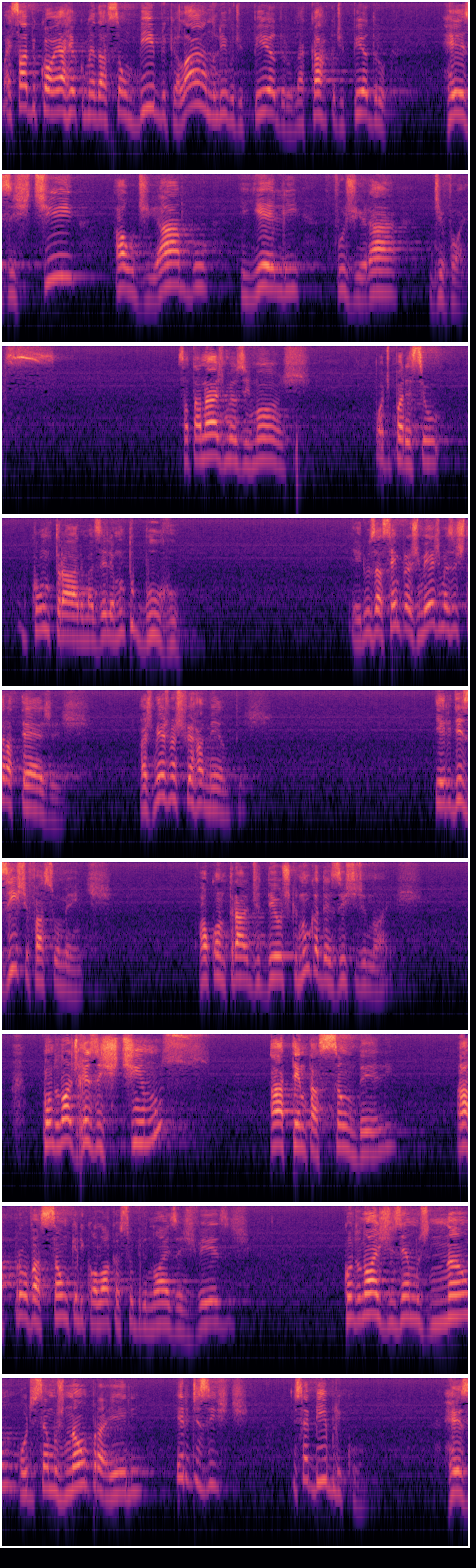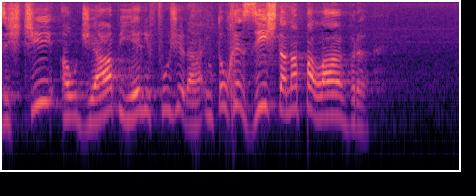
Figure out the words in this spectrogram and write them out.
Mas sabe qual é a recomendação bíblica lá no livro de Pedro, na carta de Pedro? Resistir ao diabo e ele fugirá de vós. Satanás, meus irmãos, pode parecer o contrário, mas ele é muito burro. Ele usa sempre as mesmas estratégias, as mesmas ferramentas. E ele desiste facilmente. Ao contrário de Deus, que nunca desiste de nós. Quando nós resistimos à tentação dele, à aprovação que ele coloca sobre nós às vezes, quando nós dizemos não, ou dissemos não para ele, ele desiste. Isso é bíblico. Resistir ao diabo e ele fugirá. Então resista na palavra.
